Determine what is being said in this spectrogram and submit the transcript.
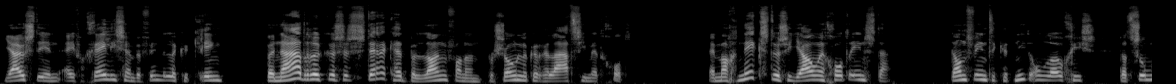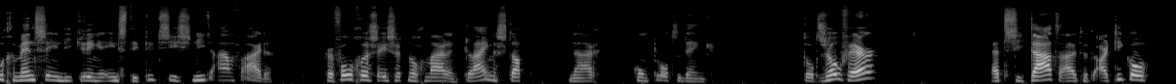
Juist in evangelische en bevindelijke kring benadrukken ze sterk het belang van een persoonlijke relatie met God. Er mag niks tussen jou en God instaan. Dan vind ik het niet onlogisch dat sommige mensen in die kringen instituties niet aanvaarden. Vervolgens is het nog maar een kleine stap naar complotdenken. Tot zover het citaat uit het artikel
